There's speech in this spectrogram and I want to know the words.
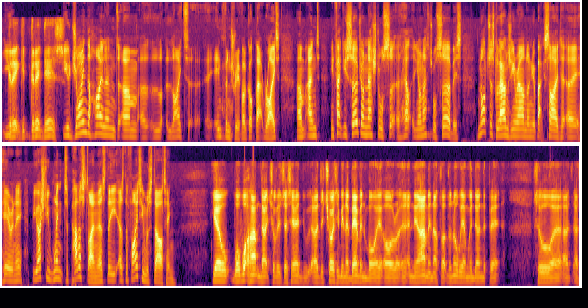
You- great great days. You joined the Highland um, uh, Light uh, Infantry, if I got that right, um, and in fact, you served your national ser- your national service, not just lounging around on your backside uh, here and here, but you actually went to Palestine as the as the fighting was starting. Yeah, well, what happened actually, as I said, I had the choice of being a Bevin boy or in the army, and I thought, there's no way I'm going down the pit. So uh, I, I,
